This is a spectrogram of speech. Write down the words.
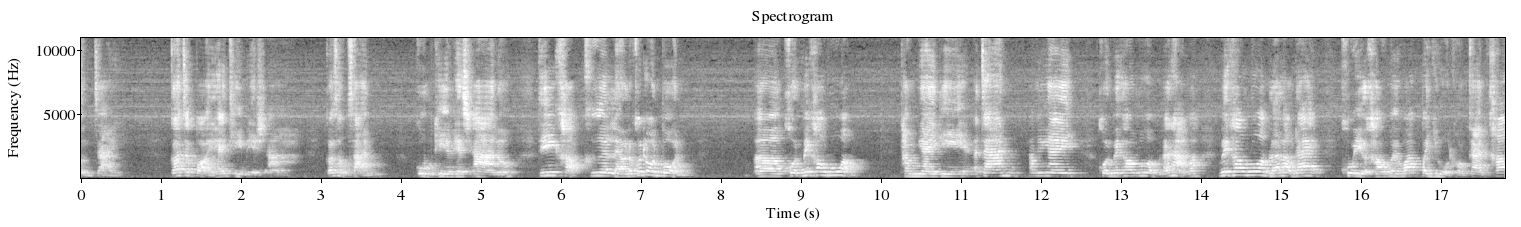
สนใจ ก็จะปล่อยให้ทีม HR ก็สงสารกลุ่มทีม HR เนอะที่ขับเคลื่อนแล้วแล้วก็โดนบ่นเอ่อคนไม่เข้าร่วมทำไงดี อาจารย์ทำยังไง คนไม่เข้าร่วม แล้วถามว่าไม่เข้าร่วมแล้วเราได้คุยกับเขาไหมว่าประโยชน์ของการเข้า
